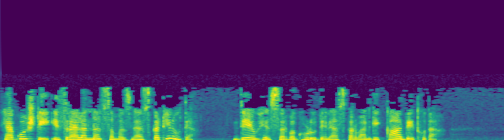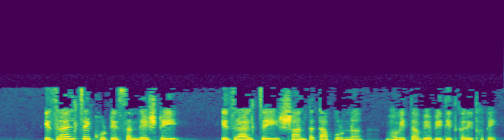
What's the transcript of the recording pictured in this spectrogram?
ह्या गोष्टी इस्रायलांना समजण्यास कठीण होत्या. देव हे सर्व घडू देण्यास परवानगी का देत होता? इस्रायलचे खोटे संदेष्टे इस्रायलचे शांततापूर्ण भवितव्य विदित करीत होते.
